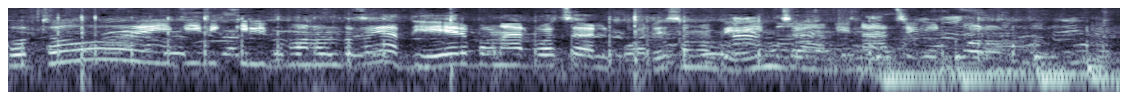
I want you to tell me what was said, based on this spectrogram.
थोथो यति क्लिप बनाउनु पर्छ क्या धेरै बनाएर बस्छ अहिले भरेसम्म भ्याइन्छ अनि नाचेको बनाउनु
